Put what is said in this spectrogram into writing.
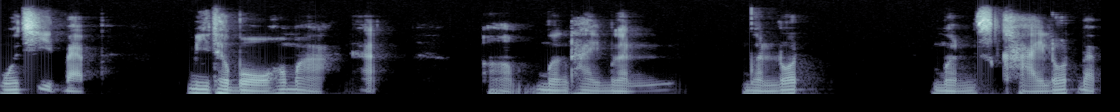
หัวฉีดแบบ มีเทอร์โบเข้ามานะฮะเมืองไทยเหมือนเหมือนรถ เหมือนขายรถแบบ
